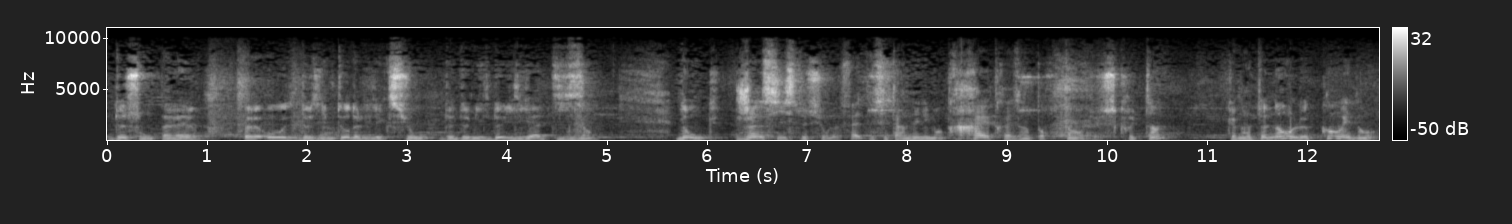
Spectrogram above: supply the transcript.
de son père euh, au deuxième tour de l'élection de 2002 il y a dix ans. Donc, j'insiste sur le fait, et c'est un élément très très important du scrutin, que maintenant le camp est dans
